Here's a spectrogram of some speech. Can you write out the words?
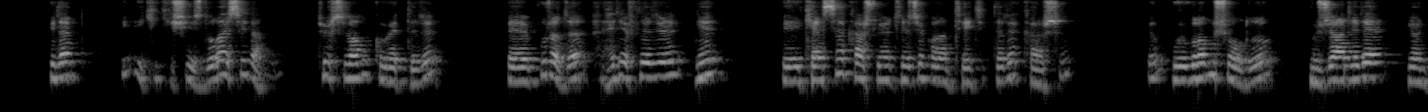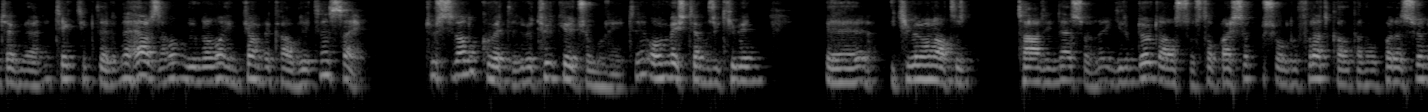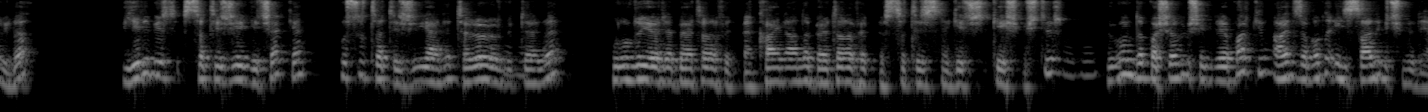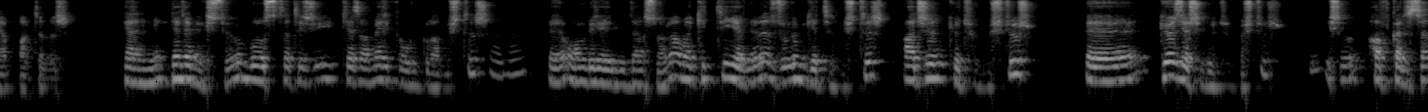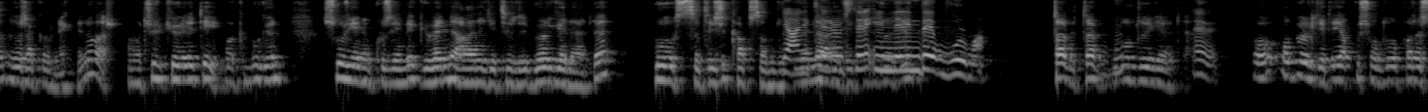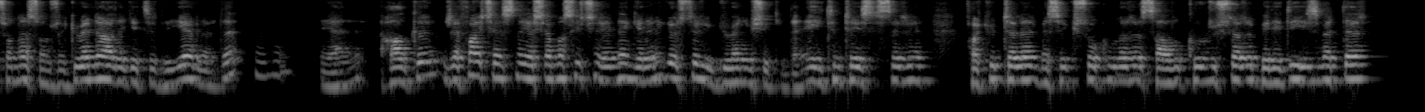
bilen iki kişiyiz. Dolayısıyla Türk Silahlı Kuvvetleri e, burada hedeflerini e, kendisine karşı yönetilecek olan tehditlere karşı e, uygulamış olduğu mücadele yöntemlerini, tekniklerini her zaman uygulama imkan ve kabiliyetine sahip. Türk Silahlı Kuvvetleri ve Türkiye Cumhuriyeti 15 Temmuz 2000, e, 2016 tarihinden sonra 24 Ağustos'ta başlatmış olduğu Fırat Kalkanı operasyonuyla yeni bir stratejiye geçerken bu strateji yani terör örgütlerine bulunduğu yerde bertaraf etme, kaynağında bertaraf etme stratejisine geç, geçmiştir. Hı hı. Ve bunu da başarılı bir şekilde yaparken aynı zamanda insani biçimde de yapmaktadır. Yani ne- demek istiyorum? Bu stratejiyi ilk kez Amerika uygulamıştır. Hı hı. e, 11 Eylül'den sonra ama gittiği yerlere zulüm getirmiştir, acı götürmüştür, e, gözyaşı götürmüştür. İşte Afganistan, Irak örnekleri var. Ama Türkiye öyle değil. Bakın bugün Suriye'nin kuzeyinde güvenli hale getirdiği bölgelerde bu strateji kapsamında Yani bölge- inlerinde vurma. tabii tabii Hı hı. bulunduğu yerde. Evet. O, o bölgede yapmış olduğu operasyonlar sonucu güvenli hale getirdiği yerlerde Hı hı. yani halkı refah içerisinde yaşaması için elinden geleni gösteriyor güvenli bir şekilde. Eğitim tesisleri, fakülteler, meslek yüksek okulları, sağlık kuruluşları, belediye hizmetler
